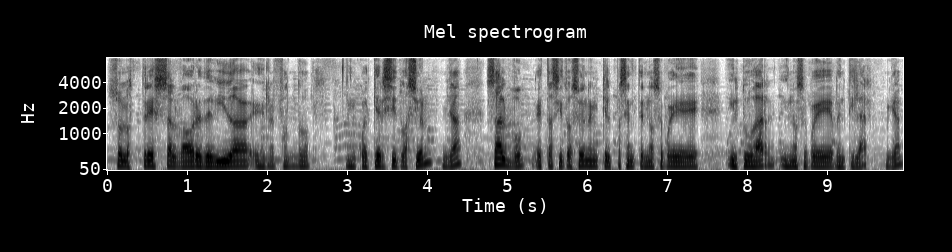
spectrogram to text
son los tres salvadores de vida en el fondo en cualquier situación, ¿ya? salvo esta situación en que el paciente no se puede intubar y no se puede ventilar. ¿ya?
